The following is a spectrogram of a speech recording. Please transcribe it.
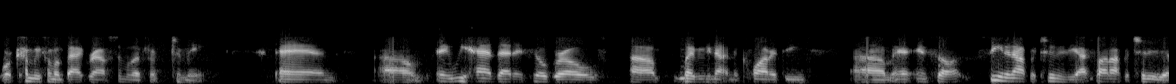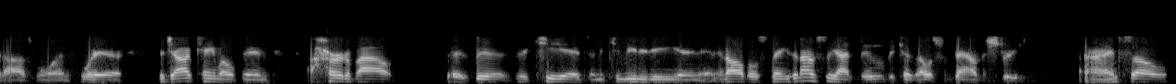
were coming from a background similar for, to me, and um, and we had that at Hillgrove, um, maybe not in the quantity, um, and, and so seeing an opportunity, I saw an opportunity at Osborne where the job came open. Heard about the, the the kids and the community and, and all those things, and obviously I knew because I was from down the street, uh, and so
